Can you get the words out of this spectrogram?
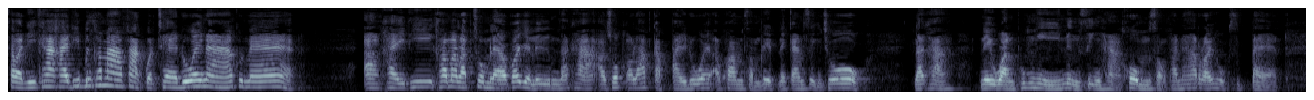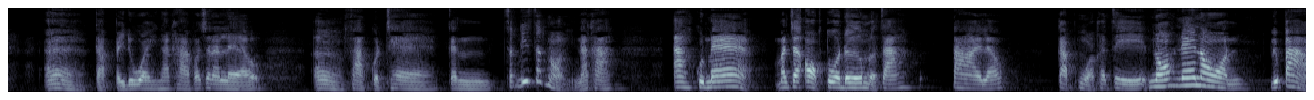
สวัสดีค่ะ ใครที่เพิ่งเข้ามาฝากกดแชร์ด้วยนะ คุณแม่อ่าใครที่เข้ามารับชมแล้วก็อย่าลืมนะคะ เอาโชคเอาลาบกลับไปด้วย เอาความสำเร็จในการเสี่ยงโชคนะคะ ในวันพรุ่งนี้หนึ่งสิงหาคมสองพันห้าร้อยหกสิบแปด อ่ากลับไปด้วยนะคะ เพราะฉะนั้นแล้วเออฝากกดแชร์กันสักนิดสักหน่อยนะคะอะคุณแม่มันจะออกตัวเดิมเหรอจ๊ะ ตายแล้ว กลับหัวคะเจเนาะแน่นอนหรือเปล่า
